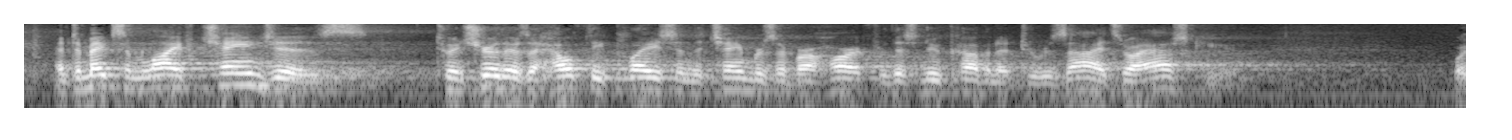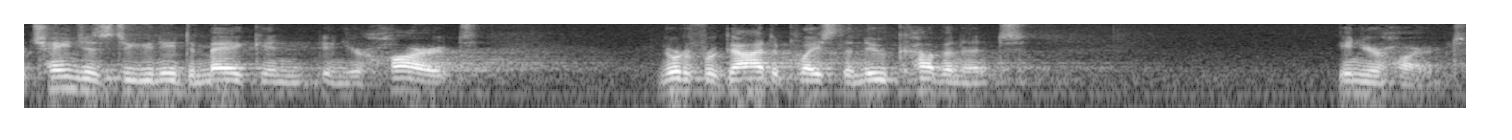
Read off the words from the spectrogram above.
and to make some life changes to ensure there's a healthy place in the chambers of our heart for this new covenant to reside. So I ask you, what changes do you need to make in, in your heart in order for God to place the new covenant in your heart?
